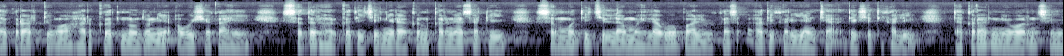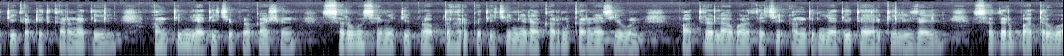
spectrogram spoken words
तक्रार किंवा हरकत नोंदवणे आवश्यक आहे. सदर हरकतीचे निराकरण करण्यासाठी संबंधित जिल्हा महिला व बालविकास अधिकारी यांच्या अध्यक्षतेखाली तक्रार निवारण समिती गठीत करण्यात येईल. अंतिम यादीचे प्रकाशन सर्व समिती प्राप्त हरकतीचे निराकरण करण्यास येऊन पात्र लाभार्थ्याची अंतिम यादी तयार केली जाईल. सदर पात्र व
